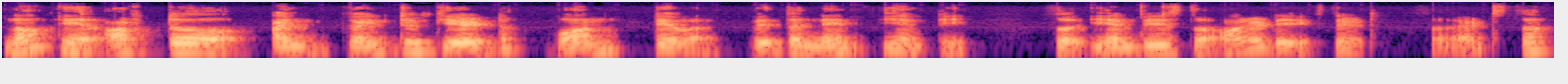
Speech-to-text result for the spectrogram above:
now here after I'm going to create one table with the name EMP. So EMP is the already exit. So let's the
